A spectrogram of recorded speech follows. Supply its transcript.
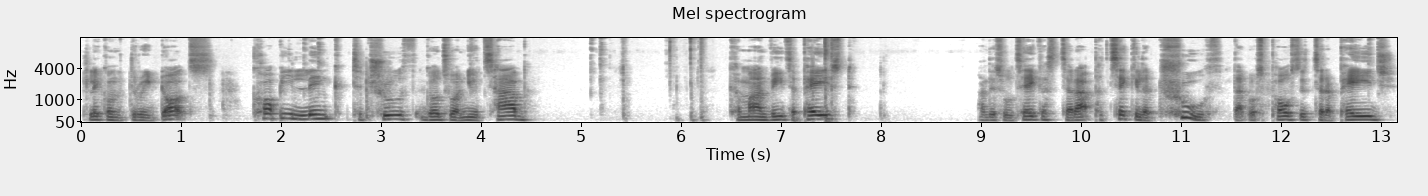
click on the three dots, copy link to truth, go to a new tab, Command V to paste, and this will take us to that particular truth that was posted to the page.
